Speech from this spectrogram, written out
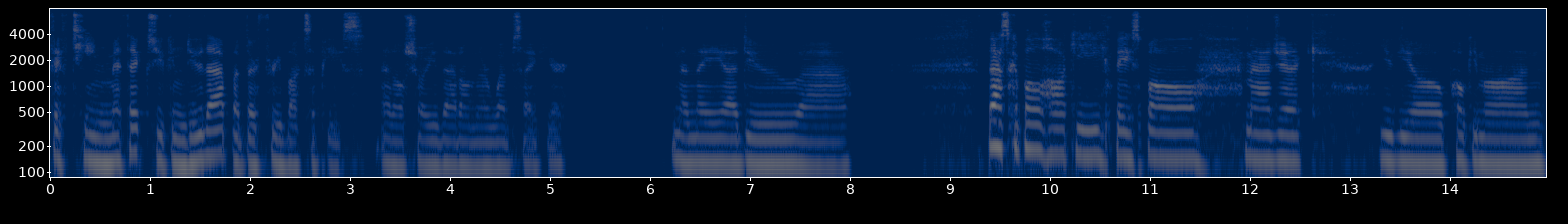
15 mythics, you can do that, but they're three bucks a piece. And I'll show you that on their website here. And then they uh, do uh, basketball, hockey, baseball, magic, Yu-Gi-Oh, Pokemon.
